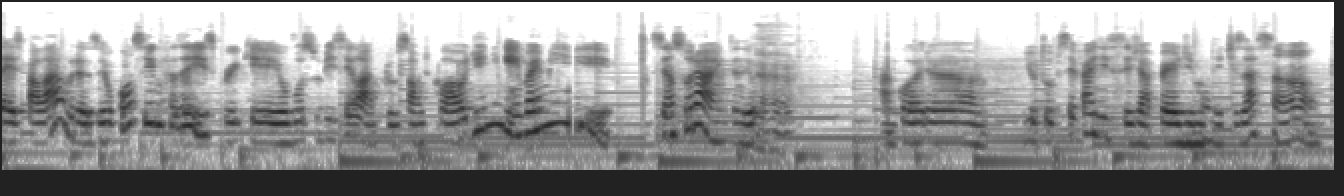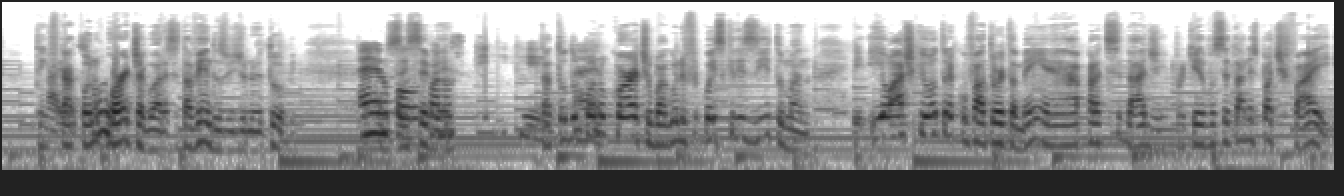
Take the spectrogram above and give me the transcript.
10 palavras, eu consigo fazer isso, porque eu vou subir, sei lá, pro SoundCloud e ninguém vai me censurar, entendeu? Uhum. Agora, YouTube você faz isso, você já perde monetização. Tem que ficar pondo corte agora, você tá vendo os vídeos no YouTube? É, o povo se quando Tá tudo é. pondo corte, o bagulho ficou esquisito, mano. E, e, eu acho que outra fator também é a praticidade, porque você tá no Spotify,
